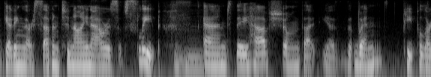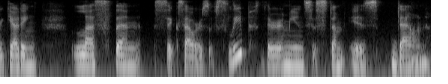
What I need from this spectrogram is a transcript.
getting our seven to nine hours of sleep. Mm-hmm. And they have shown that yeah, when people are getting less than six hours of sleep, their immune system is down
